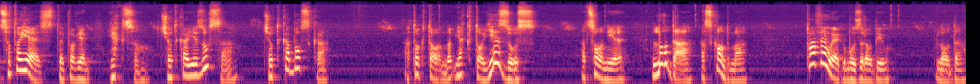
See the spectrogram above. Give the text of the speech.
co to jest? To powiem, jak co? Ciotka Jezusa, ciotka boska. A to kto? No jak to? Jezus? A co on je? Loda. A skąd ma? Pawełek mu zrobił loda.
